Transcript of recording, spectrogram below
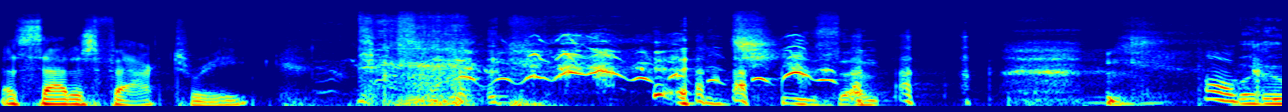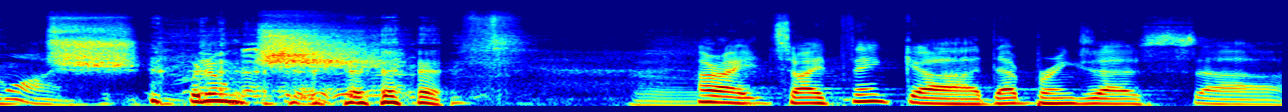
A satisfactory. Jeez, um, Oh come on. Ba-dum. All right, so I think uh, that brings us uh,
